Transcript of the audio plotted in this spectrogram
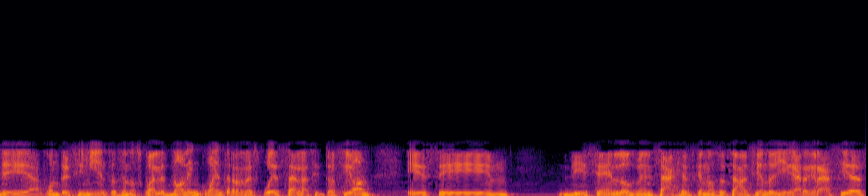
de acontecimientos en los cuales no le encuentra respuesta a la situación. Este dicen los mensajes que nos están haciendo llegar, gracias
